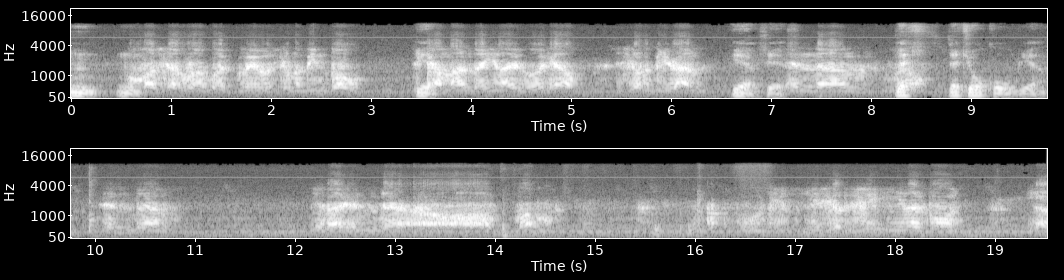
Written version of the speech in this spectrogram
Mm, mm. Well, myself I work, whoever's going to be involved to yeah. come under, you know, like how it's going to be run. Yes, yes. And, um, well, that's, that's your call, yeah. And, um, you know, and, uh, got to see, you know, you know,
